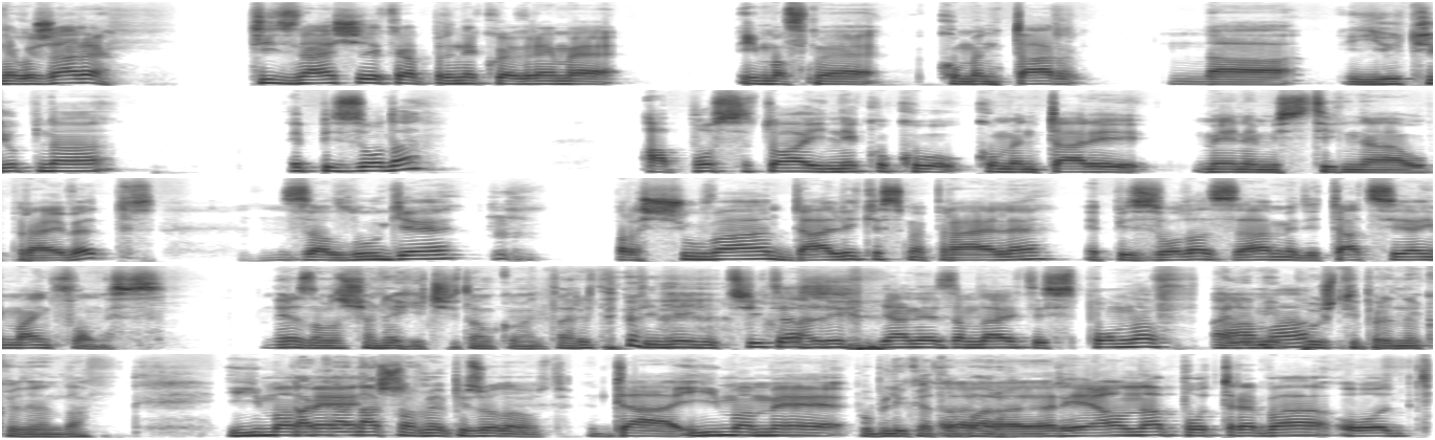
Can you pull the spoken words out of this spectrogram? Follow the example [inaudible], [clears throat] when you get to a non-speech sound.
Него жаре, ти знаеш ли дека пред некое време имавме коментар на YouTube на епизода, а после тоа и неколку коментари мене ми стигна у private mm -hmm. за луѓе прашува дали ќе сме правеле епизода за медитација и mindfulness. Не знам зашо не ги читам коментарите. Ти не ги читаш, [laughs] Али... ја не знам дали ти спомнав, Али ама ми пушти пред некој ден, да. Имаме Така начнавме епизода овде. да, имаме Публиката а, бара. реална потреба од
